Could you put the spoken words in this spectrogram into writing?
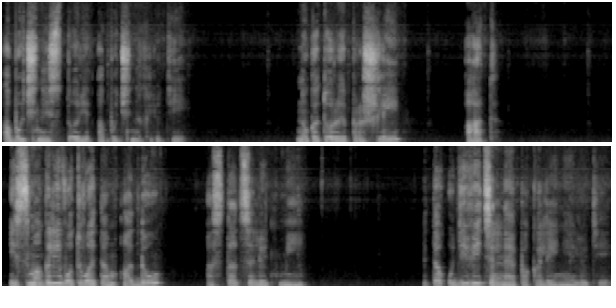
обычные истории обычных людей, но которые прошли ад. и смогли вот в этом аду остаться людьми. Это удивительное поколение людей.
